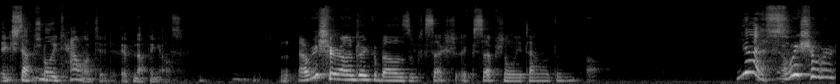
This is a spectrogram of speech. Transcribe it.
Exceptionally talented, if nothing else. Are we sure Andre Curbelo is excep- exceptionally talented? Yes. Are we sure?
